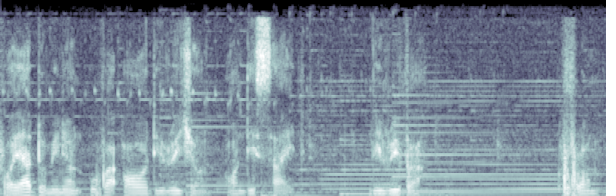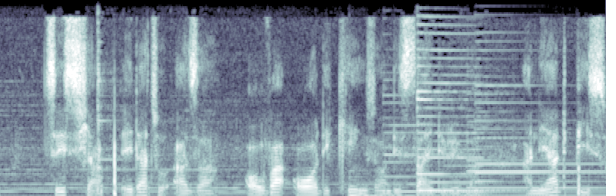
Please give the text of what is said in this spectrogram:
for had dominion over all the region on this side, the river, from Tishap either to Azar, over all the kings on this side the river, and he had peace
